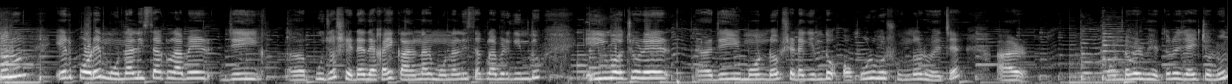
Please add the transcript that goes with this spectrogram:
চলুন, এরপরে মোনালিসা ক্লাবের যেই পুজো সেটা দেখাই কালনার মোনালিসা ক্লাবের কিন্তু এই বছরের যেই মণ্ডপ সেটা কিন্তু অপূর্ব সুন্দর হয়েছে। আর মণ্ডপের ভেতরে যাই চলুন।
